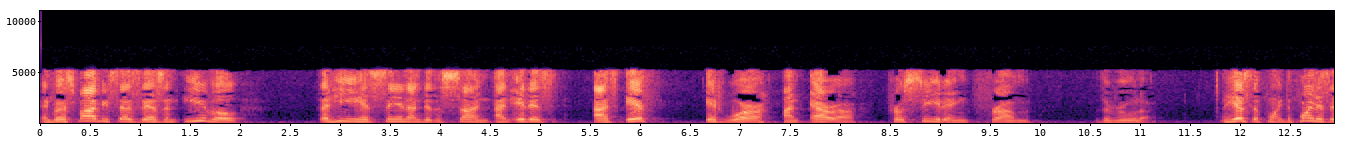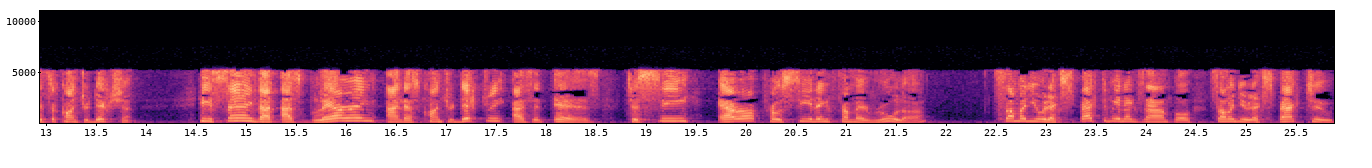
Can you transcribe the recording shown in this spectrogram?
In verse 5, he says, There's an evil that he has seen under the sun, and it is as if it were an error proceeding from the ruler. And here's the point the point is it's a contradiction. He's saying that as glaring and as contradictory as it is to see error proceeding from a ruler, someone you would expect to be an example, someone you would expect to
